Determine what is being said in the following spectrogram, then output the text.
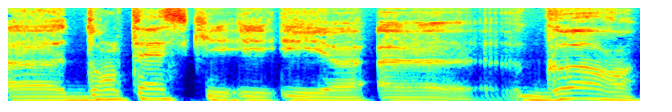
euh, dantesque et, et, et euh, euh, gore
